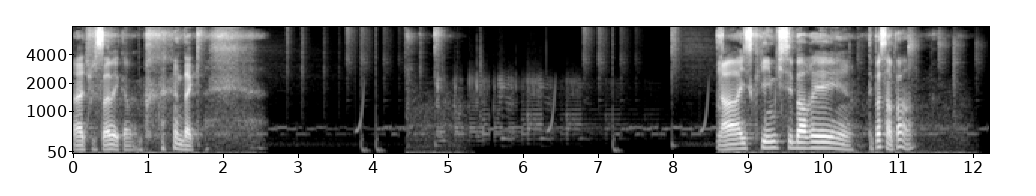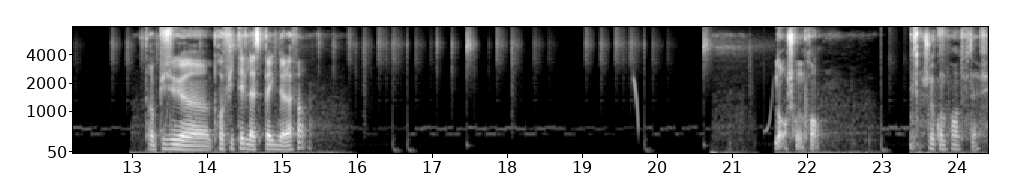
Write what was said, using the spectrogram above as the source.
Ah, tu le savais quand même. D'accord. Ah, Ice Cream qui s'est barré. T'es pas sympa, hein On pu euh, profiter de l'aspect de la fin. Non, je comprends. Je comprends tout à fait.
